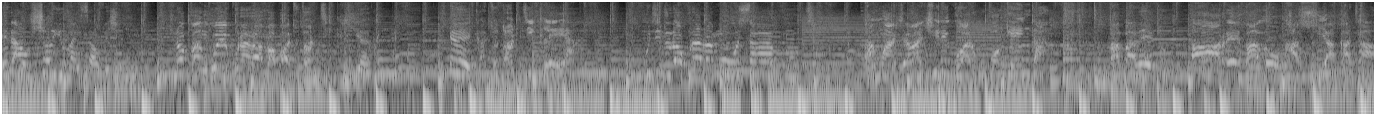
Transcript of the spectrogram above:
and i will show you my salvation. Tinopa nguva yekurarama patotodeclare eka eh, totodeclare kuti ndoda kuraramawo sakuti vamwe acha vachiri kuvari kungogenga baba vedu arevalokasiyakata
